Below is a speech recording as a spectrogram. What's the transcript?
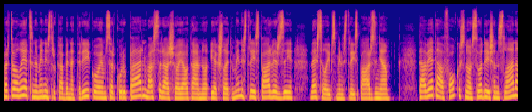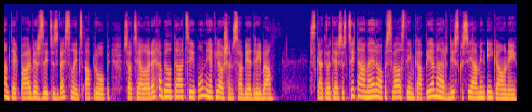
Par to liecina ministru kabineta rīkojums, ar kuru pērn vasarā šo jautājumu no iekšlietu ministrijas pārvirzīja veselības ministrijas pārziņā. Tā vietā fokus no sodīšanas lēnām tiek pārvirzīts uz veselības aprūpi, sociālo rehabilitāciju un iekļaušanu sabiedrībā. Skatoties uz citām Eiropas valstīm, kā piemēru diskusijā min Igauniju,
